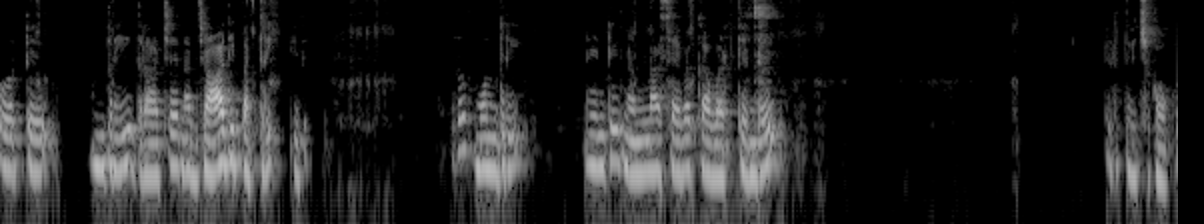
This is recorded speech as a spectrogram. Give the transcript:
போட்டு முந்திரி திராட்சை நான் ஜாதி பத்திரி இது. அப்புறம் முந்திரி ரெண்டு நல்லா செவக்க வறுத்துண்டு எடுத்து வச்சுக்கோங்க.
